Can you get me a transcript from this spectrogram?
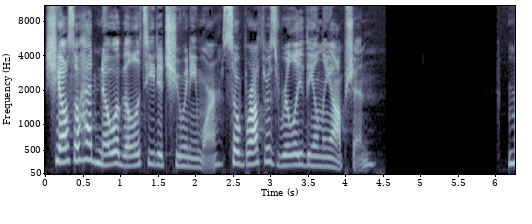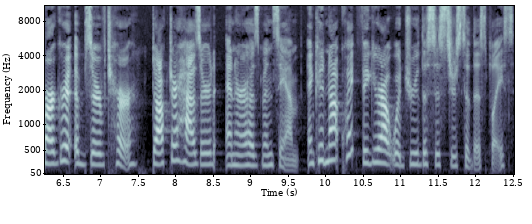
She also had no ability to chew anymore, so broth was really the only option. Margaret observed her, Dr. Hazard, and her husband Sam, and could not quite figure out what drew the sisters to this place,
